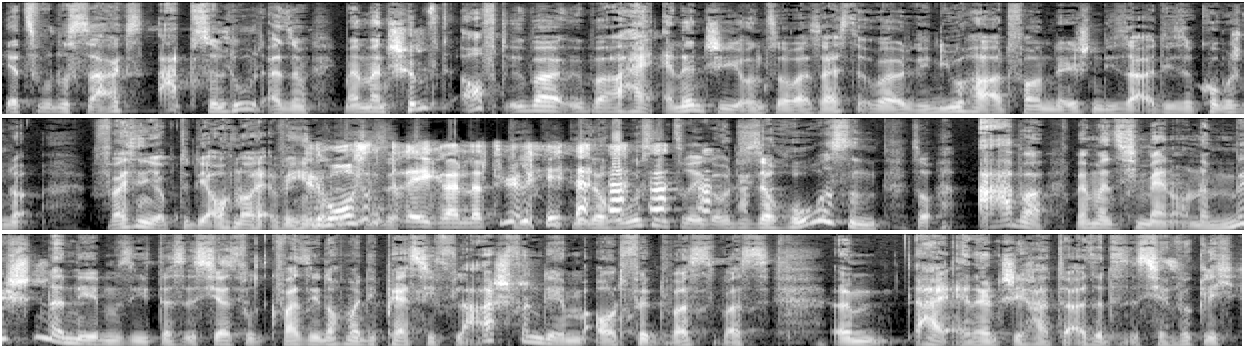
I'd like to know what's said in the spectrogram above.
jetzt, wo du sagst, absolut. Also man, man schimpft oft über, über High Energy und sowas, weißt du, über die New Heart Foundation, diese, diese komischen, ich weiß nicht, ob du die auch noch erwähnt hast. Die Hosenträger, diese, natürlich. Diese Hosenträger und diese Hosen. So, aber wenn man sich Man on a Mission daneben sieht, das ist ja so quasi nochmal die Persiflage von dem Outfit, was, was ähm, High Energy hatte. Also das ist ja wirklich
